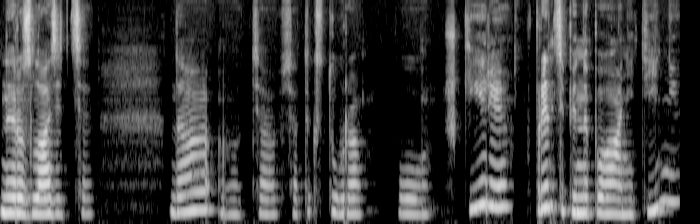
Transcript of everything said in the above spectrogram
не розлазиться. Да, Ця вся текстура по шкірі. В принципі, непогані тіні.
